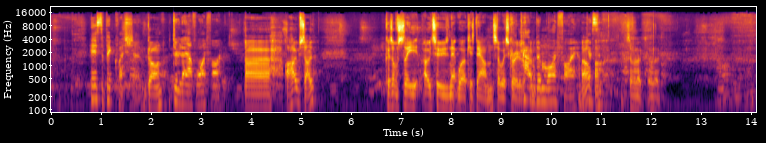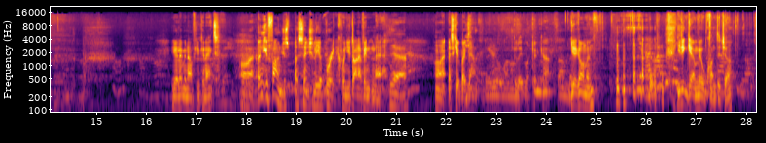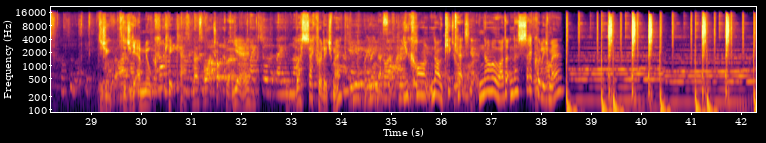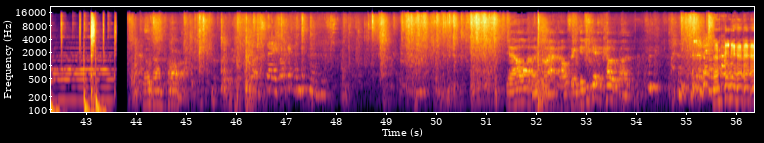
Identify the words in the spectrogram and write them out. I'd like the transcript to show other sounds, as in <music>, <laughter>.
Here's the big question. Go on. Do they have Wi-Fi? Uh, I hope so. Because obviously O2's network is down, so we're screwed. Camden Wi-Fi. I'm Oh, oh. Let's have a look. Have a look. Yeah, let me know if you connect. Alright. Isn't your phone just essentially a brick when you don't have internet? Yeah. All right, let's get back down. Gonna eat my Kit Kat. Yeah, go on then. <laughs> you didn't get a milk one, did you? Did you? Did you get a milk Kit Kat? No, it's white chocolate. Yeah. Well, that's sacrilege, man. You that's that? You can't. No, Kit Kats. No, I don't. That's sacrilege, man. Yeah, I like the no alcohol thing. Did you get the coke though? <laughs>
